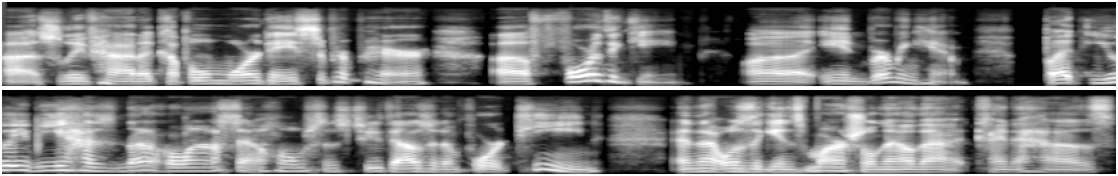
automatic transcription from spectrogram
Uh, so they've had a couple more days to prepare uh, for the game uh, in Birmingham. But UAB has not lost at home since 2014, and that was against Marshall. Now that kind of has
